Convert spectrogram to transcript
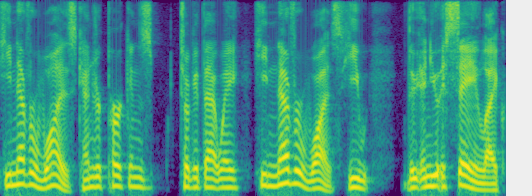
He never was. Kendrick Perkins took it that way. He never was. He the, and you say like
